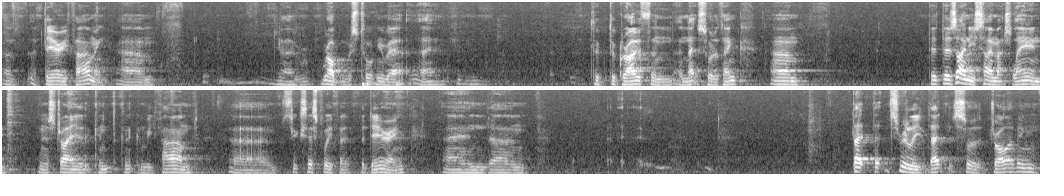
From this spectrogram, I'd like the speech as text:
of, of dairy farming. Um, know, Rob was talking about uh, the, the growth and, and that sort of thing. Um, there's only so much land in Australia that can, can, be farmed uh, successfully for, for dairying and um, that, that's really that sort of driving,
